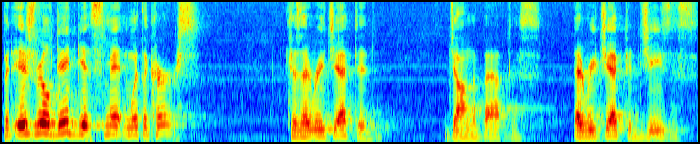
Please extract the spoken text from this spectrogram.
But Israel did get smitten with a curse because they rejected John the Baptist. They rejected Jesus.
